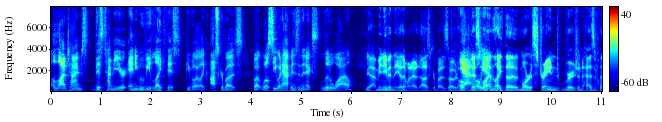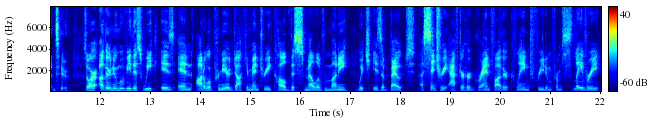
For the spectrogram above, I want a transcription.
A lot of times this time of year, any movie like this, people are like Oscar buzz. But we'll see what happens in the next little while. yeah. I mean, even the other one had Oscar buzz, so I would hope Yeah, this oh, yeah. one, like the more restrained version, has one too. So our other new movie this week is an Ottawa premiere documentary called The Smell of Money, which is about a century after her grandfather claimed freedom from slavery,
